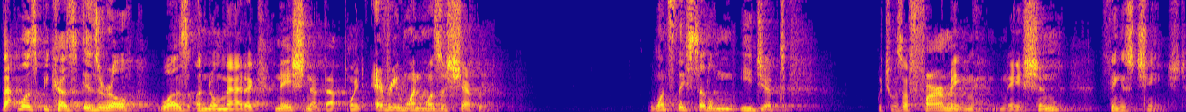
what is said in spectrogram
That was because Israel was a nomadic nation at that point. Everyone was a shepherd. Once they settled in Egypt, which was a farming nation, things changed.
